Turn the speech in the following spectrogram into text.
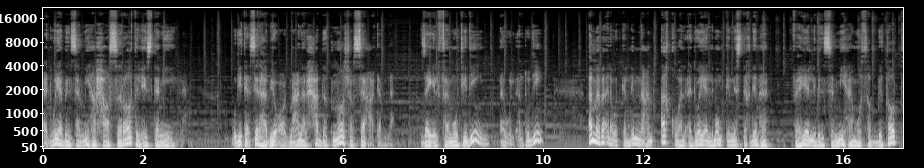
أدوية بنسميها حاصرات الهستامين. ودي تأثيرها بيقعد معانا لحد 12 ساعة كاملة زي الفاموتيدين أو الأنتودين. أما بقى لو اتكلمنا عن أقوى الأدوية اللي ممكن نستخدمها فهي اللي بنسميها مثبطات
